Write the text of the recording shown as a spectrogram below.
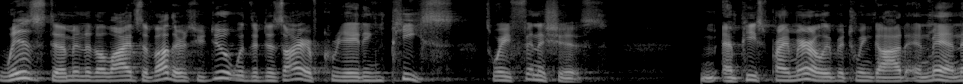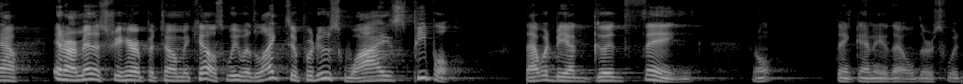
wisdom into the lives of others, you do it with the desire of creating peace. That's where he finishes. And peace primarily between God and man. Now, in our ministry here at Potomac Hills, we would like to produce wise people. That would be a good thing. Think any of the elders would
